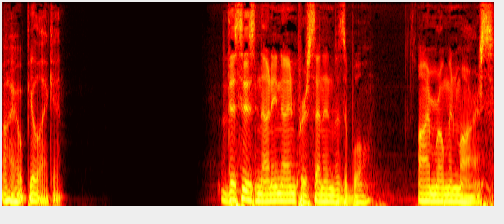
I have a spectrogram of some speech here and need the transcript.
I hope you like it. This is 99% Invisible. I'm Roman Mars.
